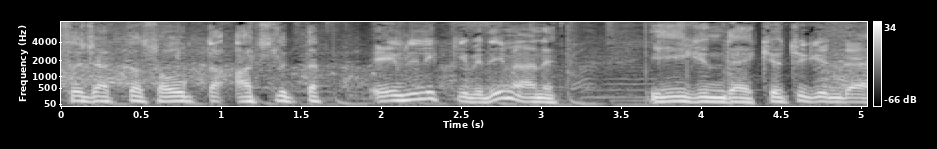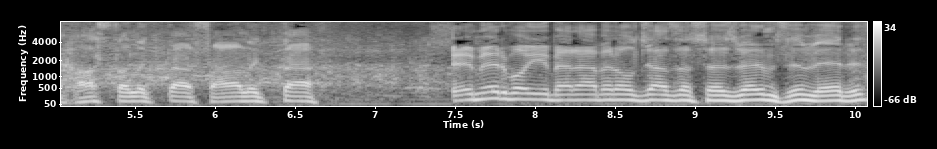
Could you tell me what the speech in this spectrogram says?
sıcakta, soğukta, açlıkta, evlilik gibi değil mi? Hani iyi günde, kötü günde, hastalıkta, sağlıkta ömür boyu beraber olacağız söz verir misin? Veririz.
